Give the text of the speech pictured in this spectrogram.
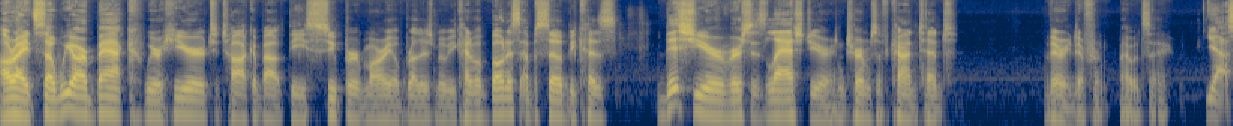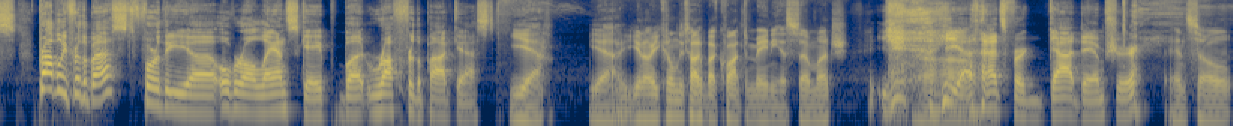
All right, so we are back. We're here to talk about the Super Mario Brothers movie, kind of a bonus episode because this year versus last year, in terms of content, very different, I would say. Yes. Probably for the best for the uh, overall landscape, but rough for the podcast. Yeah, yeah. You know, you can only talk about Quantumania so much, Yeah, Uh-huh. yeah, that's for goddamn sure. and so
